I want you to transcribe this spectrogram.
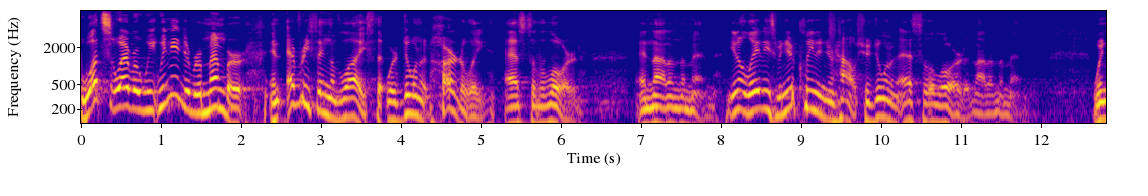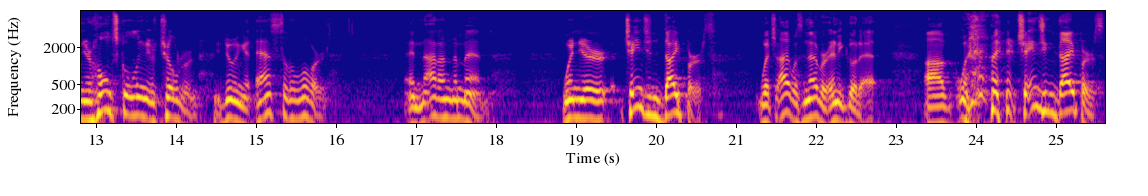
whatsoever we, we need to remember in everything of life that we're doing it heartily as to the Lord and not on the men. You know, ladies, when you're cleaning your house, you're doing it as to the Lord and not on the men. When you're homeschooling your children, you're doing it as to the Lord and not on the men. When you're changing diapers, which I was never any good at, uh, when, you're changing diapers,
